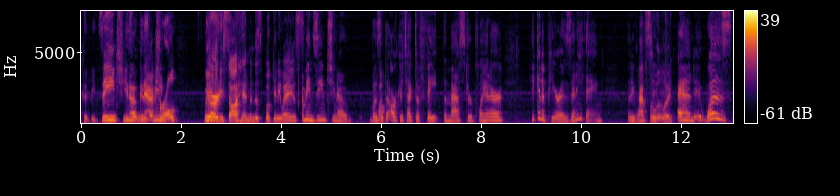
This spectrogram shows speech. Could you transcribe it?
Could be Tzeentch. He's you know, natural. I mean, we already saw him in this book, anyways. I mean, Tzeentch, you know, was well. it the architect of fate, the master planner? He can appear as anything that he wants Absolutely. to. And it was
